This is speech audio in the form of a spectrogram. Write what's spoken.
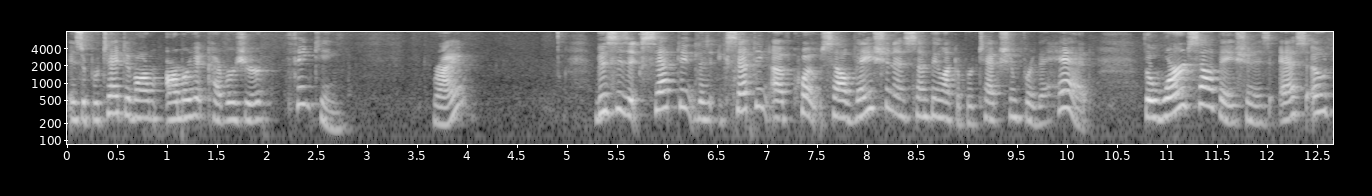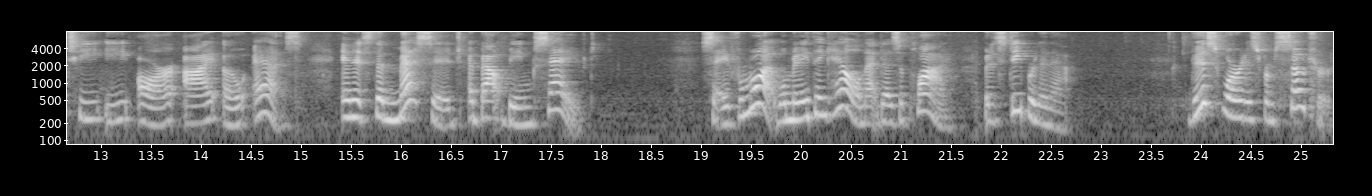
is a protective arm- armor that covers your thinking, right? This is accepting the accepting of quote salvation as something like a protection for the head, The word salvation is S O T E R I O S, and it's the message about being saved. Saved from what? Well, many think hell, and that does apply, but it's deeper than that. This word is from soter,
